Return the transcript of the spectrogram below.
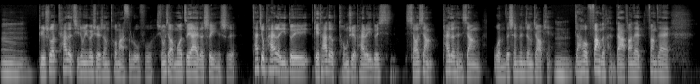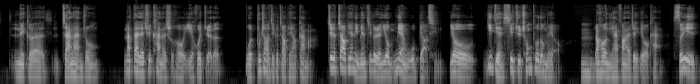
嗯比如说他的其中一个学生托马斯·鲁夫，熊小莫最爱的摄影师，他就拍了一堆给他的同学拍了一堆肖像，拍的很像我们的身份证照片，嗯然后放的很大，放在放在那个展览中。那大家去看的时候也会觉得，我不知道这个照片要干嘛。这个照片里面这个人又面无表情，又一点戏剧冲突都没有，嗯，然后你还放在这里给我看，所以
